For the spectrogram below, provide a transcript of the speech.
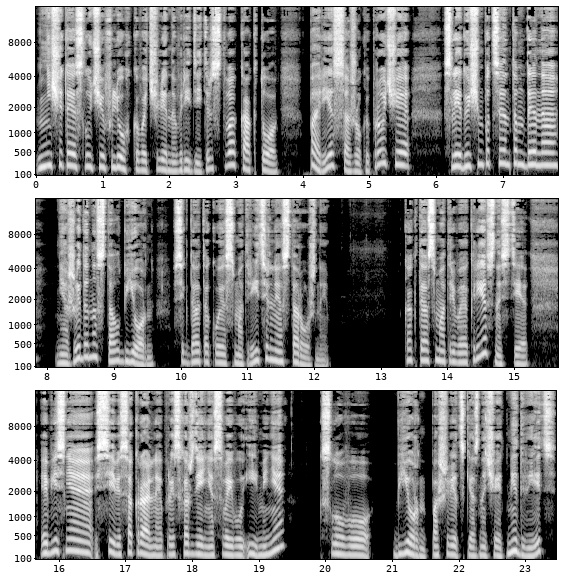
Не считая случаев легкого члена вредительства, как то порез, ожог и прочее, следующим пациентом Дэна неожиданно стал Бьорн, всегда такой осмотрительный и осторожный. Как-то осматривая окрестности и объясняя Севе сакральное происхождение своего имени, к слову, Бьорн по-шведски означает «медведь»,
